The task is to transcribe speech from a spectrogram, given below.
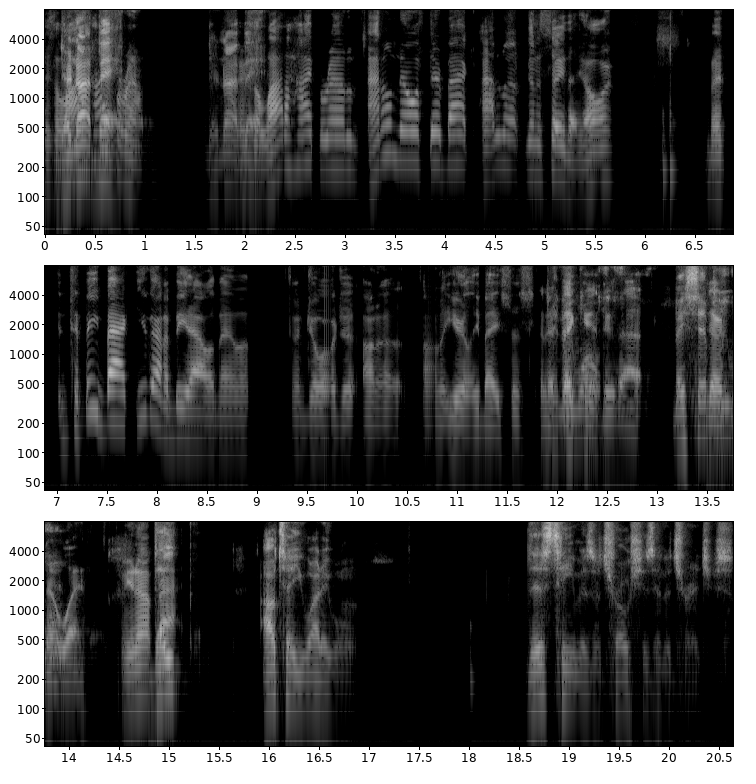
there's a They're lot not of hype bad. around them. They're not There's bad. a lot of hype around them. I don't know if they're back. I'm not going to say they are, but to be back, you got to beat Alabama and Georgia on a on a yearly basis, and if they, they can't do that, They simply there's no won't. way. You're not They, back. I'll tell you why they won't. This team is atrocious in the trenches.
